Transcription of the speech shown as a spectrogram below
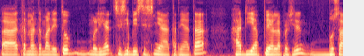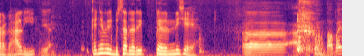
eh, teman-teman itu melihat sisi bisnisnya. Ternyata hadiah Piala Presiden besar kali. Iya. Kayaknya lebih besar dari Piala Indonesia ya. Eh, aku kurang tahu, tapi,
